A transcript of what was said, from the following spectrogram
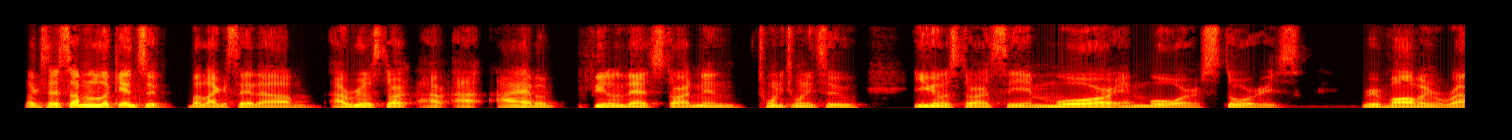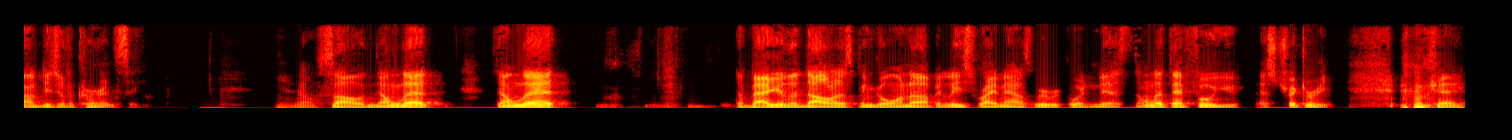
like I said, something to look into. But like I said, um, I really start. I, I, I have a feeling that starting in 2022, you're going to start seeing more and more stories revolving around digital currency. You know, so don't let don't let the value of the dollar that's been going up, at least right now as we're recording this. Don't let that fool you. That's trickery. okay.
